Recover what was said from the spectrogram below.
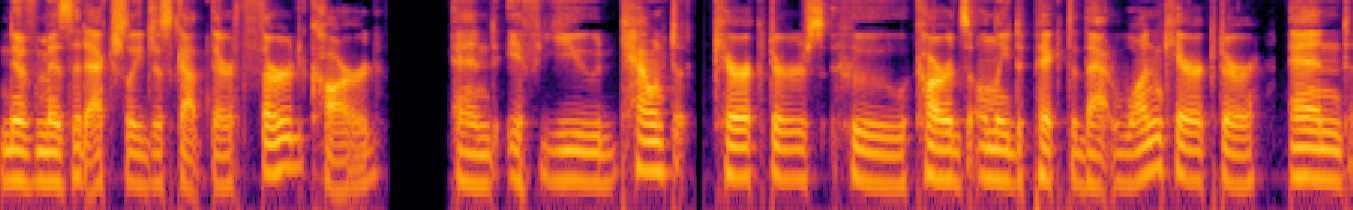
Niv Mizzet actually just got their third card. And if you count characters who cards only depict that one character and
